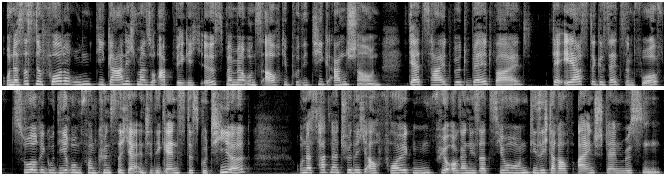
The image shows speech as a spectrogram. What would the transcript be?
Und das ist eine Forderung, die gar nicht mal so abwegig ist, wenn wir uns auch die Politik anschauen. Derzeit wird weltweit der erste Gesetzentwurf zur Regulierung von künstlicher Intelligenz diskutiert. Und das hat natürlich auch Folgen für Organisationen, die sich darauf einstellen müssen.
